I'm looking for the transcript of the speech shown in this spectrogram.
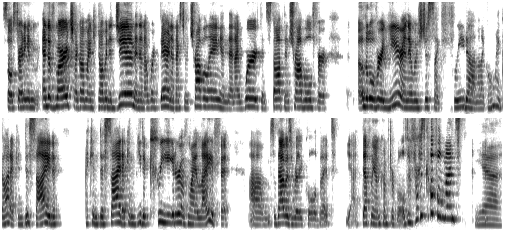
So starting in end of March, I got my job in a gym and then I worked there and then I started traveling and then I worked and stopped and traveled for a little over a year. And it was just like freedom. And like, oh my God, I can decide I can decide, I can be the creator of my life. Um, so that was really cool, but yeah, definitely uncomfortable the first couple months. Yeah.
